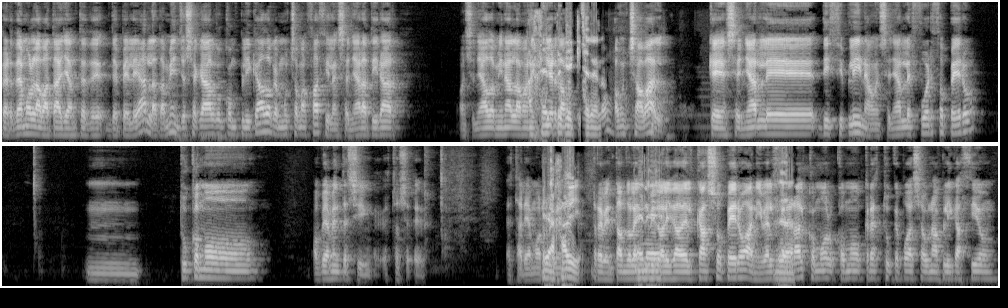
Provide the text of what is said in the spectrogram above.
perdemos la batalla antes de, pelearla también. Yo sé que es algo complicado, que es mucho más fácil enseñar a tirar o enseñar a dominar la mano izquierda a un chaval que enseñarle disciplina o enseñarle esfuerzo, pero mm, tú como, obviamente sí, esto es, estaríamos reventando la individualidad del caso, pero a nivel general, ¿cómo, crees tú que puede ser una aplicación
